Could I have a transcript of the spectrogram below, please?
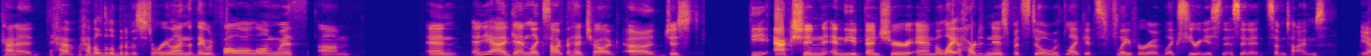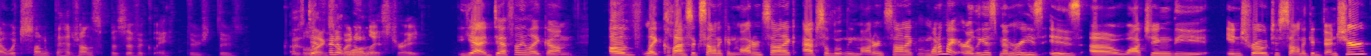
kind of have have a little bit of a storyline that they would follow along with. Um, and and yeah, again, like Sonic the Hedgehog, uh, just the action and the adventure and the lightheartedness, but still with like its flavor of like seriousness in it sometimes. Yeah, which Sonic the Hedgehog specifically? There's there's, There's like quite a Definitely- list, right? Yeah, definitely like um of like classic Sonic and modern Sonic, absolutely modern Sonic. One of my earliest memories is uh, watching the intro to Sonic Adventure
